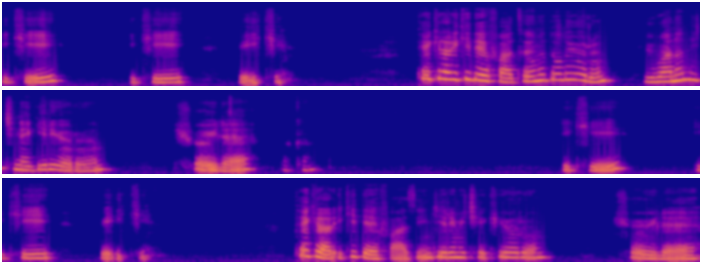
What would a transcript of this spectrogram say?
2 2 ve 2 tekrar iki defa tığımı doluyorum yuvanın içine giriyorum şöyle bakın 2 2 ve 2 tekrar iki defa zincirimi çekiyorum. Şöyle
